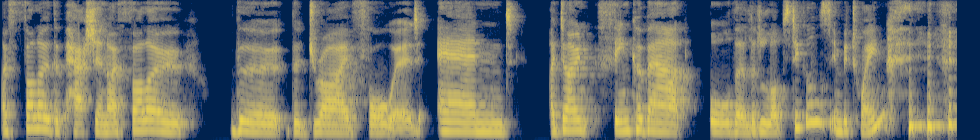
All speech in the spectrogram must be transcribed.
I follow the passion. I follow the the drive forward, and I don't think about all the little obstacles in between.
